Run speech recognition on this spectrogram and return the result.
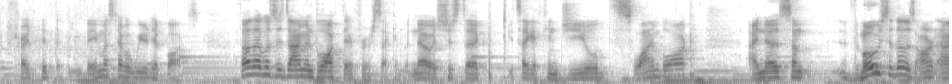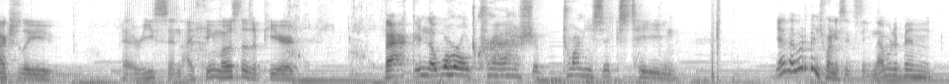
Let's to hit the bee. They must have a weird hitbox. I thought that was a diamond block there for a second, but no, it's just a, it's like a congealed slime block. I know some, most of those aren't actually recent. I think most of those appeared back in the world crash of 2016. Yeah, that would have been 2016. That would have been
